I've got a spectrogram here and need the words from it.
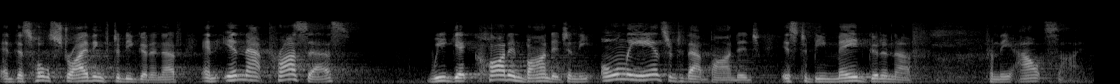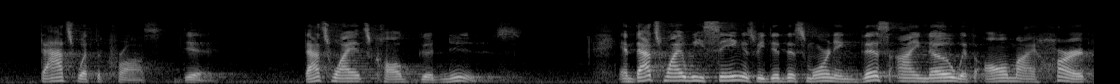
and this whole striving to be good enough. And in that process, we get caught in bondage, and the only answer to that bondage is to be made good enough from the outside. That's what the cross did. That's why it's called good news. And that's why we sing, as we did this morning, This I know with all my heart,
